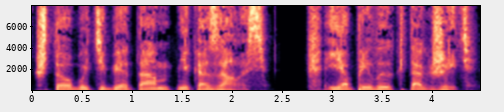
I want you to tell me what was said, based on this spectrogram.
что бы тебе там ни казалось. Я привык так жить.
